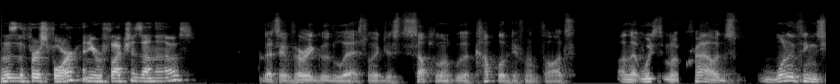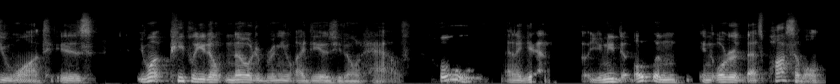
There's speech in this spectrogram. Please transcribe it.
Those are the first four. Any reflections on those that's a very good list. Let me just supplement with a couple of different thoughts. On that wisdom of crowds, one of the things you want is you want people you don't know to bring you ideas you don't have. Ooh. And again, you need to open in order that's possible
